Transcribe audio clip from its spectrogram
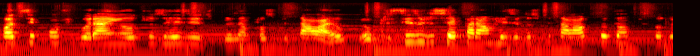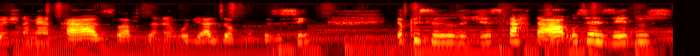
pode se configurar em outros resíduos, por exemplo, hospitalar. Eu, eu preciso de separar um resíduo hospitalar porque eu tenho uma pessoa doente na minha casa, sei lá, fazendo hemodiálise, alguma coisa assim. Eu preciso de descartar os resíduos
